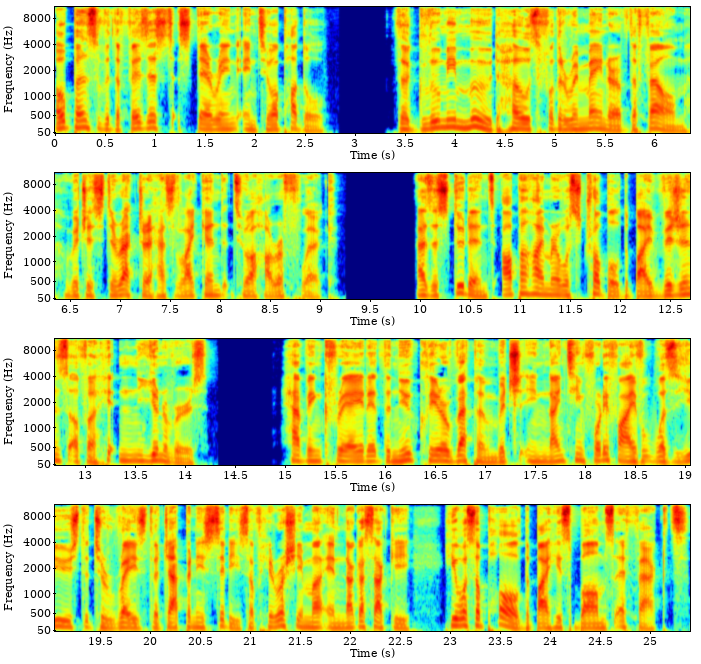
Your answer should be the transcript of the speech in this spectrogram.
opens with the physicist staring into a puddle. The gloomy mood holds for the remainder of the film, which its director has likened to a horror flick. As a student, Oppenheimer was troubled by visions of a hidden universe. Having created the nuclear weapon which in 1945 was used to raze the Japanese cities of Hiroshima and Nagasaki, he was appalled by his bomb's effects.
